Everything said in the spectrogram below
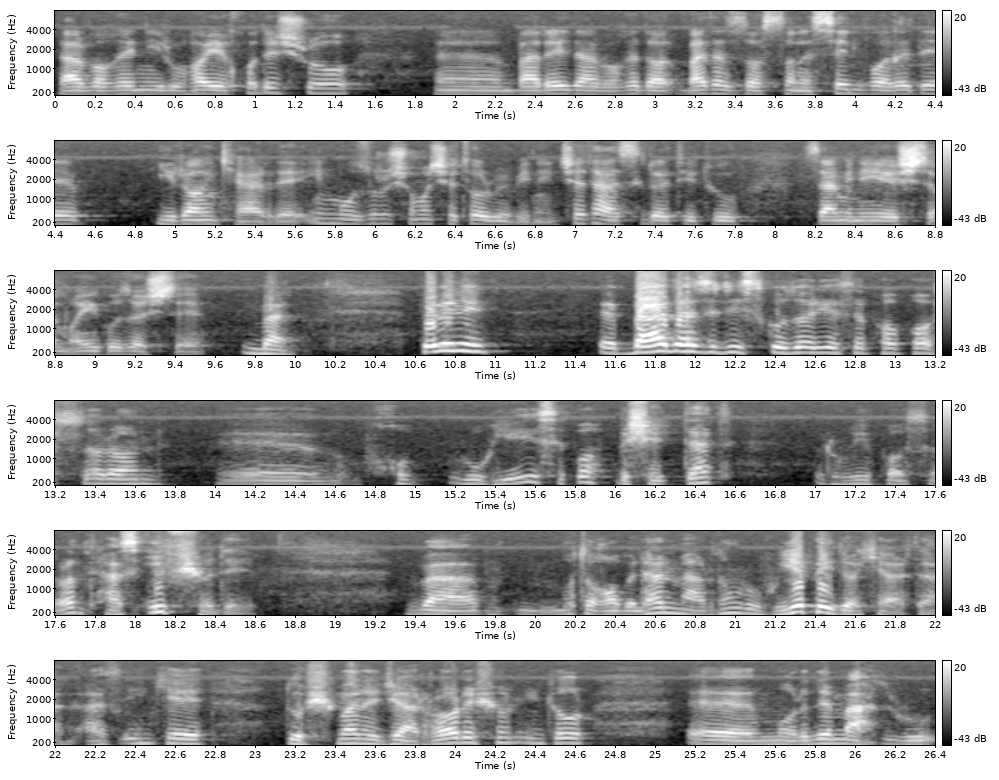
در واقع نیروهای خودش رو برای در واقع بعد از داستان سیل وارد ایران کرده. این موضوع رو شما چطور می‌بینید چه تاثیراتی تو زمینه اجتماعی گذاشته؟ بله. ببینید بعد از ریسک گذاری سپاه پاسداران خب روحیه سپاه به شدت روحیه پاسداران تضعیف شده و متقابلا مردم روحیه پیدا کردن. از اینکه دشمن جرارشون اینطور مورد محدو-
